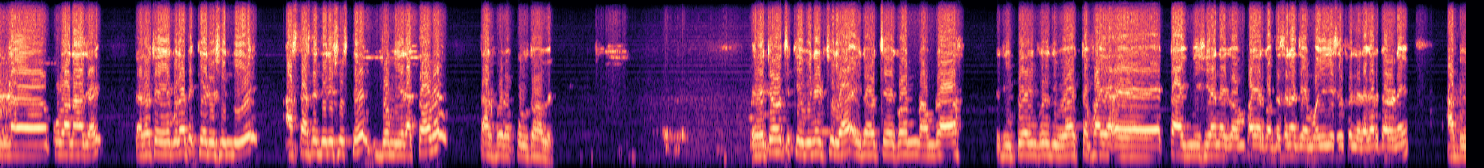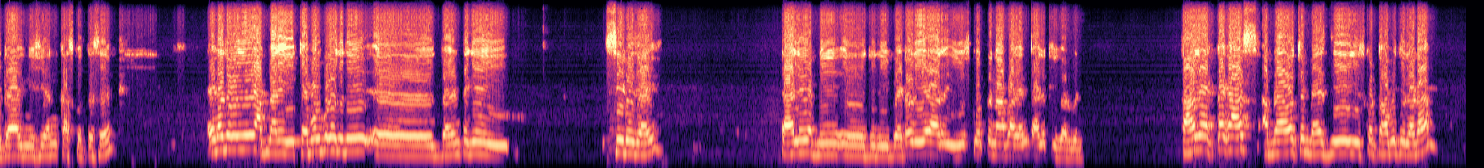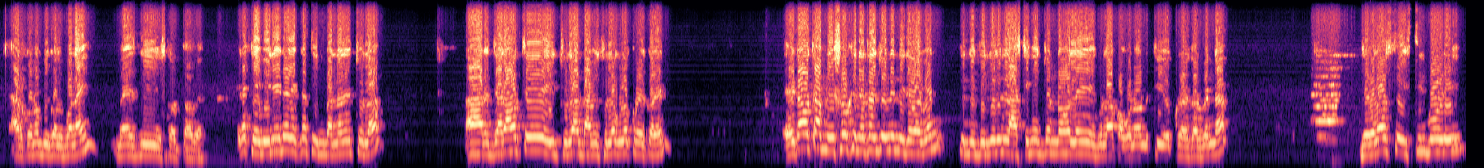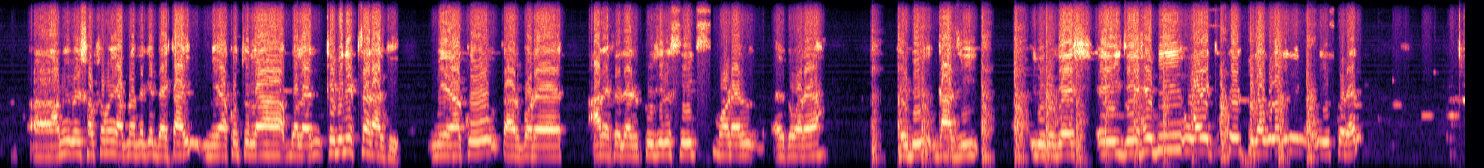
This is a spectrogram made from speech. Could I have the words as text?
খোলা না যায়, তাহলে হচ্ছে এগুলাতে কেরোসিন দিয়ে আস্তে আস্তে ধীরে সুস্থে জমিয়ে রাখতে হবে। তারপরে খুলতে হবে। এটা হচ্ছে কেবিনেট চুলা, এটা হচ্ছে এখন আমরা রিপেয়ারিং করে দিব। একটা ফায়ার একটা ইগনিশিয়ান এখন ফায়ার করতেছে না, জ্যাম হয়ে গেছে ফেলে রাখার কারণে, আর দুইটা ইগনিশিয়ান কাজ করতেছে। এটা যদি আপনার এই কেবলগুলো যদি জয়েন্ট থেকে সিডে যায়, তাহলে আপনি যদি ব্যাটারি আর ইউজ করতে না পারেন, তাহলে কি করবেন? তাহলে একটা কাজ, আমরা হচ্ছে ম্যাচ দিয়ে ইউজ করতে হবে চুলাটা। আর কোনো বিকল্প নাই। ম্যাচ দিয়ে ইউজ করতে হবে। এটা ক্যাবিনেটের একটা তিন বার্নারের চুলা। আর যারা হচ্ছে এই চুলার দামি চুলাগুলো ক্রয় করেন, এটা হচ্ছে আপনি শৌখিনতার জন্য নিতে পারবেন। কিন্তু দীর্ঘদিন লাস্টিং এর জন্য হলে এগুলা কখনো কি ক্রয় করবেন না। যেগুলো হচ্ছে স্টিল বডি আমি সবসময় আপনাদেরকে দেখাই। মিয়াকো চুলা বলেন, ক্যাবিনেট ছাড়া আর কি। মিয়াকো, তারপরে আর এফ এল এর টু জিরো সিক্স মডেল একেবারে হেভি গাজি ইউরোগ্যাস এই যে হেভি ওয়েট চুলাগুলো যদি ইউজ করেন,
